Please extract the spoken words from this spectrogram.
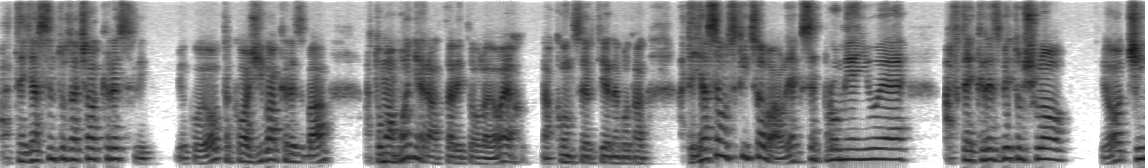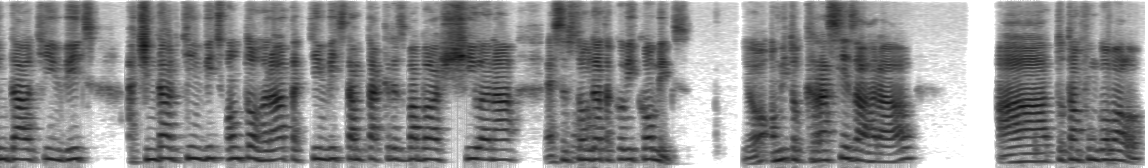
a teď já jsem to začal kreslit. Jako jo, taková živá kresba a to mám hodně rád tady tohle, jo, na koncertě nebo tak. A teď já jsem skicoval, jak se proměňuje, a v té kresbě to šlo, jo, čím dál tím víc a čím dál tím víc on to hrál, tak tím víc tam ta kresba byla šílená. Já jsem z toho udělal takový komiks. Jo, on mi to krásně zahrál a to tam fungovalo.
